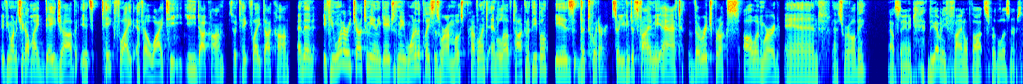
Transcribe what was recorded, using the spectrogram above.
If you want to check out my day job, it's takeflyte, F L Y T E.com. So takeflyte.com. And then if you want to reach out to me and engage with me, one of the places places where I'm most prevalent and love talking to people is the Twitter. So you can just find me at the Rich Brooks, all one word, and that's where I'll be. Outstanding. Do you have any final thoughts for the listeners?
